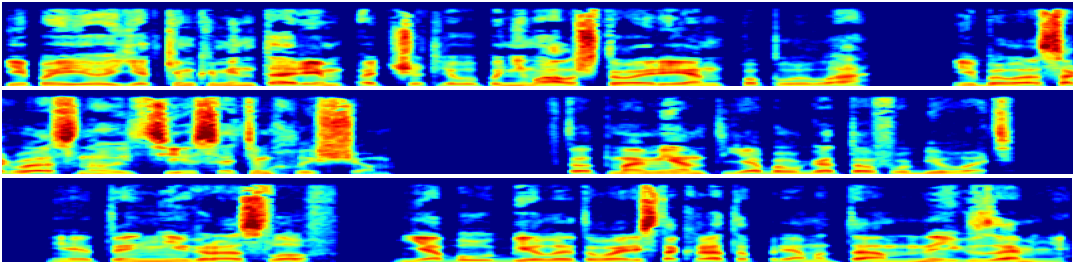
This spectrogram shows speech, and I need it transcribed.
и по ее едким комментариям отчетливо понимал, что Ариен поплыла и была согласна уйти с этим хлыщом. В тот момент я был готов убивать. И это не игра слов. Я бы убил этого аристократа прямо там, на экзамене,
